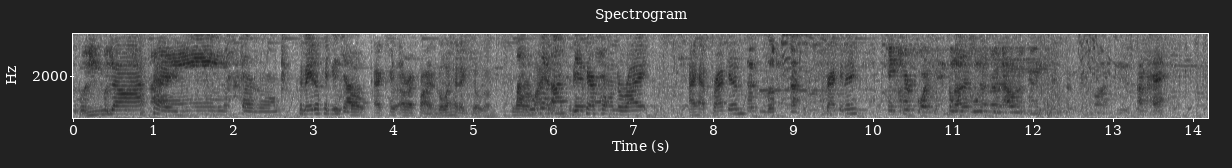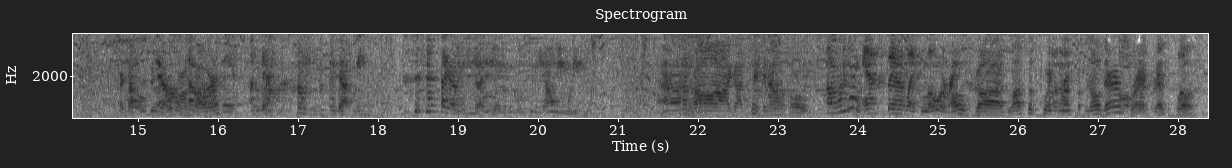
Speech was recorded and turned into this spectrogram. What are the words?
Push, push. Nice. Nice, Kevin. Tomato, can you? Good job. Oh, actually, all right, fine. Go ahead and kill them. Slaughter I'm my enemies. Be careful plans. on the right. I have Kraken. Look, Krakening. Be careful, I think someone's going to an out of you. one, two, three. Okay. I got Oh, the dude they're that was on on tower, tower. aren't? I'm down. they got me. I got distracted. Oh, I got taken out. Oh, I'm wondering if they're like lower oh god, lots of quick Uh, respawn. No, there's rank. That's plus.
